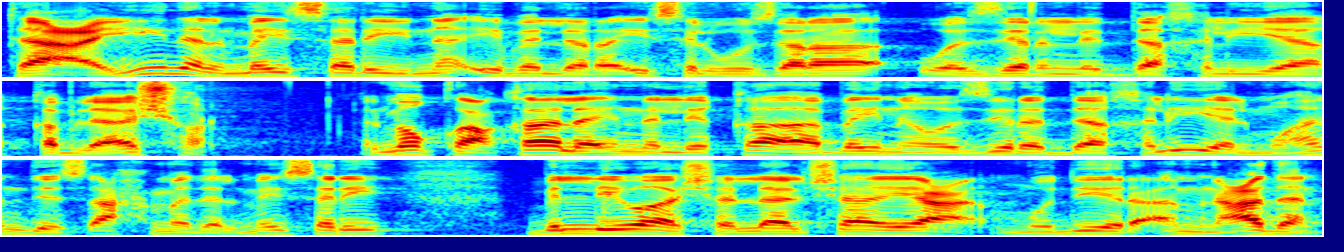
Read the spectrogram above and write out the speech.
تعيين الميسري نائبا لرئيس الوزراء وزيرا للداخلية قبل أشهر الموقع قال إن اللقاء بين وزير الداخلية المهندس أحمد الميسري باللواء شلال شايع مدير أمن عدن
